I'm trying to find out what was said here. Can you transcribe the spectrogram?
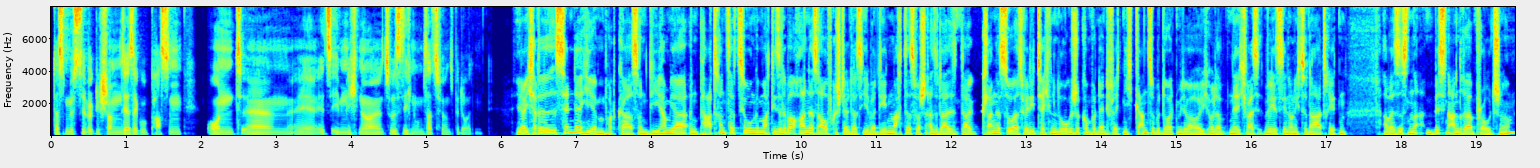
Das müsste wirklich schon sehr, sehr gut passen und ähm, äh, jetzt eben nicht nur zusätzlichen Umsatz für uns bedeuten. Ja, ich hatte Sender hier im Podcast und die haben ja ein paar Transaktionen gemacht, die sind aber auch anders aufgestellt als ihr. Bei denen macht das wahrscheinlich, also da, da klang es so, als wäre die technologische Komponente vielleicht nicht ganz so bedeutend wie bei euch. Oder ne, ich weiß, will jetzt denen noch nicht zu nahe treten, aber es ist ein bisschen anderer Approach, ne?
